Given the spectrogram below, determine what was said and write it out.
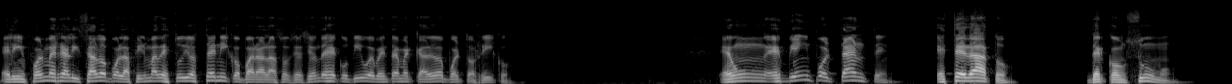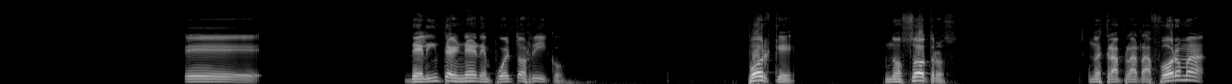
El informe realizado por la firma de estudios técnicos para la Asociación de Ejecutivos de Venta de Mercadeo de Puerto Rico. Es, un, es bien importante este dato del consumo eh, del Internet en Puerto Rico, porque nosotros, nuestra plataforma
